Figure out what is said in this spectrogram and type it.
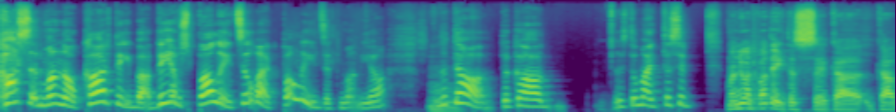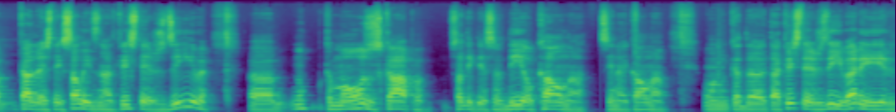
Kas ar mani nav kārtībā? Dievs palīdz, cilvēki palīdziet man. Ja? Mm. Nu tā, tā kā, es domāju, tas ir Man ļoti patīk tas, kā, kā kādreiz tiek salīdzināta kristiešu dzīve, uh, nu, ka Mozus kāpa satikties ar Dievu kalnā, Sinai kalnā. Un kad uh, tā kristiešu dzīve arī ir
